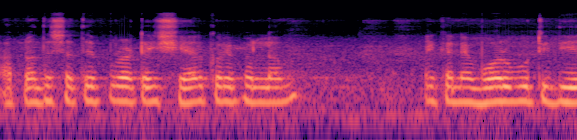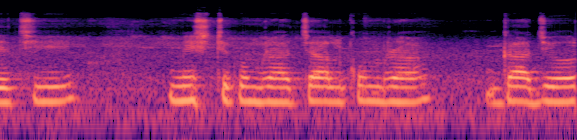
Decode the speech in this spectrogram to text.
আপনাদের সাথে পুরোটাই শেয়ার করে ফেললাম। এখানে বরবটি দিয়েছি, মিষ্টি কুমড়া, চাল কুমড়া, গাজর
